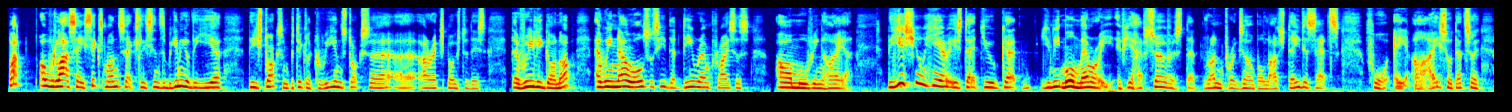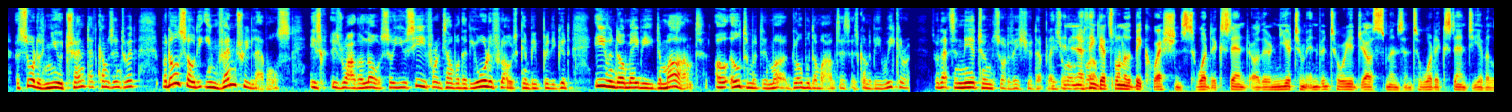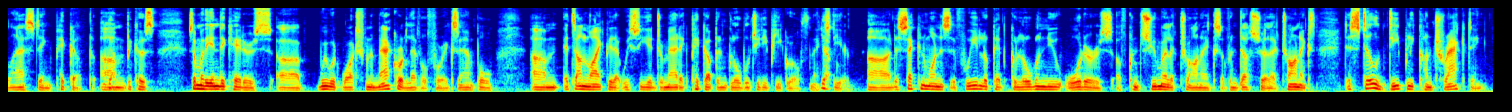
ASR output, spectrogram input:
But over the last, say, six months, actually, since the beginning of the year, these stocks, in particular Korean stocks, uh, uh, are exposed to this. They've really gone up. And we now also see that DRAM prices are moving higher. The issue here is that you get you need more memory if you have servers that run, for example, large data sets for AI. So that's a, a sort of new trend that comes into it. But also the inventory levels is, is rather low. So you see, for example, that the order flows can be pretty good, even though maybe demand, ultimate global demand is, is going to be weaker. So that's a near-term sort of issue that plays a role. And I well. think that's one of the big questions: to what extent are there near-term inventory adjustments, and to what extent do you have a lasting pickup? Um, yeah. Because some of the indicators uh, we would watch from the macro level, for example, um, it's unlikely that we see a dramatic pickup in global GDP growth next year. Uh, the second one is if we look at global new orders of consumer electronics, of industrial electronics, they're still deeply contracting.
